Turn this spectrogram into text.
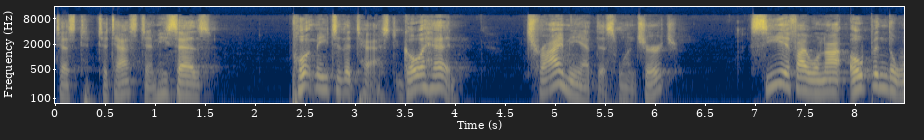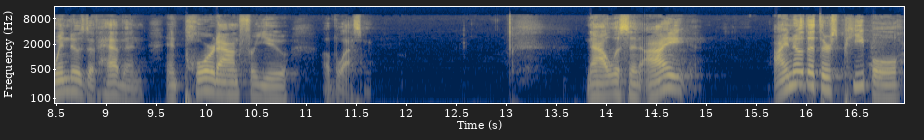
test, to test Him. He says, Put me to the test. Go ahead. Try me at this one, church. See if I will not open the windows of heaven and pour down for you a blessing. Now, listen, I, I know that there's people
